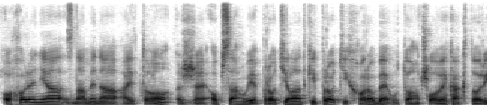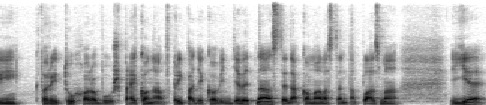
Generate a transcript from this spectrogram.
ochorenia znamená aj to, že obsahuje protilátky proti chorobe u toho človeka, ktorý ktorý tú chorobu už prekonal. V prípade COVID-19, teda konvalescentná plazma, je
